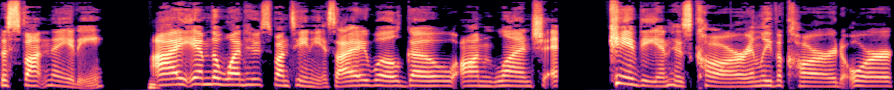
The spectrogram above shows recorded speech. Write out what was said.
the spontaneity. Hmm. I am the one who's spontaneous. I will go on lunch and candy in his car and leave a card or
